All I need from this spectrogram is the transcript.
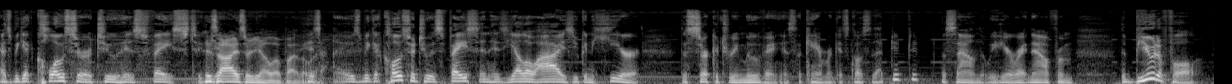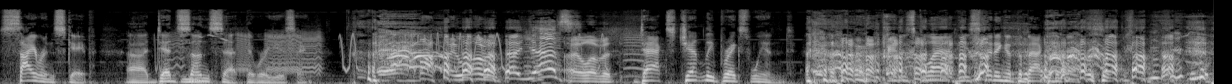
as we get closer to his face. To His get- eyes are yellow, by the His, way. as we get closer to his face and his yellow eyes, you can hear the circuitry moving as the camera gets close to that. Doot, doot, the sound that we hear right now from the beautiful Syrinscape, uh, Dead Sunset that we're using. I love it. yes. I love it. Dax gently breaks wind and is glad he's sitting at the back of the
